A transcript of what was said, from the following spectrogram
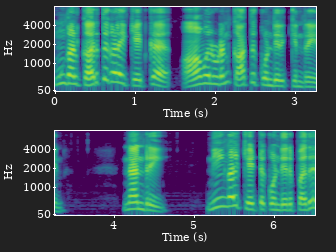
உங்கள் கருத்துக்களை கேட்க ஆவலுடன் காத்துக் கொண்டிருக்கின்றேன். நன்றி. நீங்கள் கேட்டுக்கொண்டிருப்பது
